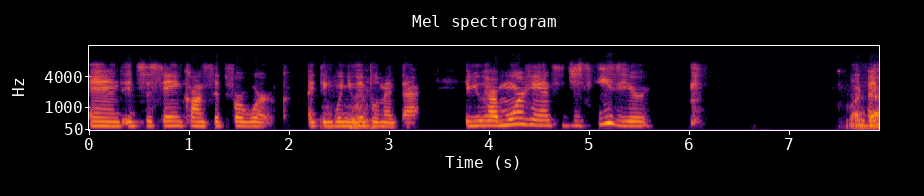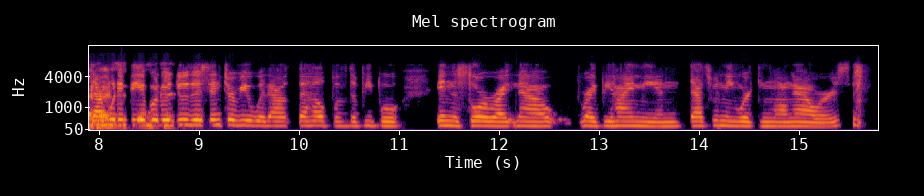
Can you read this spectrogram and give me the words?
And it's the same concept for work. I think when you mm-hmm. implement that, if you have more hands, it's just easier. Like I wouldn't be able to do this interview without the help of the people in the store right now, right behind me. And that's with me working long hours.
